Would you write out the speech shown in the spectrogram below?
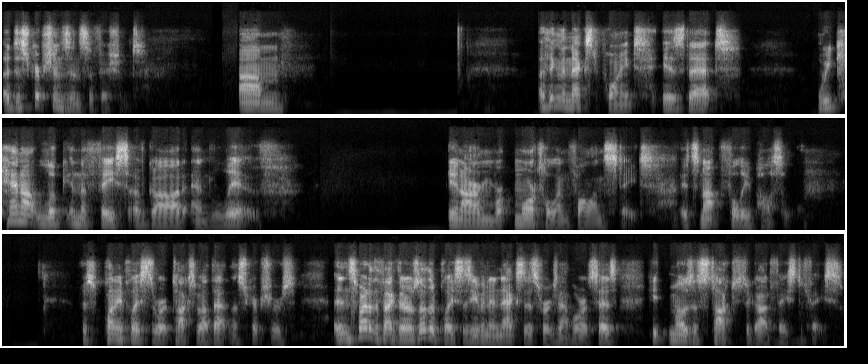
A description's insufficient. Um, I think the next point is that we cannot look in the face of God and live in our mortal and fallen state. It's not fully possible. There's plenty of places where it talks about that in the scriptures. In spite of the fact there's other places, even in Exodus, for example, where it says he, Moses talked to God face to face.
